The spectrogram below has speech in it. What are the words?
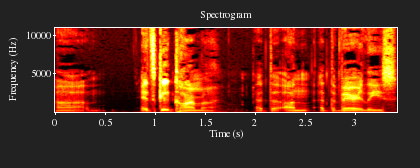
um, it's good karma at the on at the very least.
